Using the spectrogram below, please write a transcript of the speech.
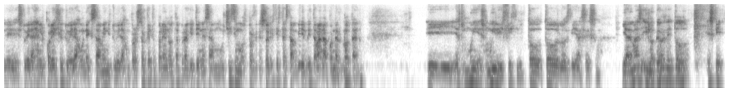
eh, estuvieras en el colegio, tuvieras un examen y tuvieras un profesor que te pone nota, pero aquí tienes a muchísimos profesores que te están viendo y te van a poner nota, ¿no? Y es muy, es muy difícil todo, todos los días eso. Y además, y lo peor de todo, es que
